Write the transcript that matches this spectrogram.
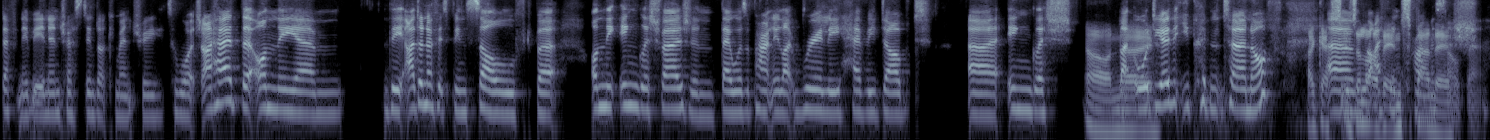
definitely be an interesting documentary to watch. I heard that on the um, the I don't know if it's been solved, but on the English version, there was apparently like really heavy dubbed uh, English oh no! like audio that you couldn't turn off. I guess there's a Um, lot of it in think Prime has solved Spanish. it.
